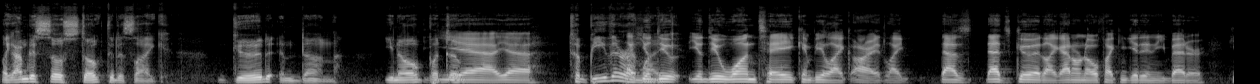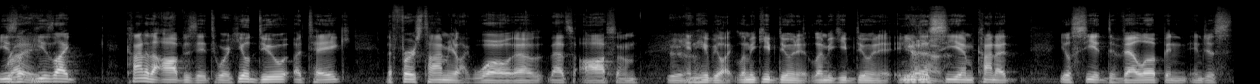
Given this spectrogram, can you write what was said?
Like I'm just so stoked that it's like good and done, you know. But to, yeah, yeah. to be there Like and you'll like, do you'll do one take and be like, all right, like that's that's good. Like I don't know if I can get it any better. He's like, Right. he's like kind of the opposite to where he'll do a take the first time you're like, whoa, that, that's awesome. Yeah. And he'll be like, let me keep doing it, let me keep doing it, and you'll just see him kind of you'll see it develop and and just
